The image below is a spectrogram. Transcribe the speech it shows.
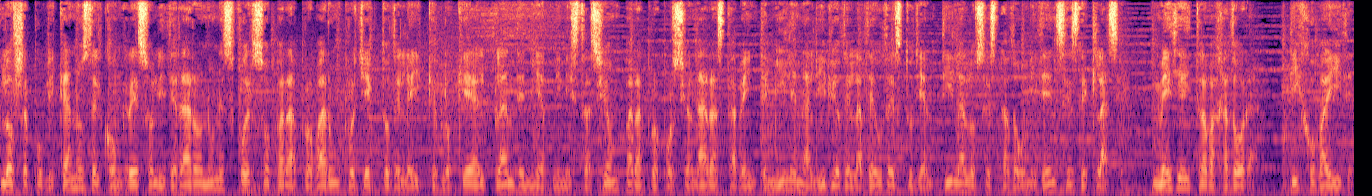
los republicanos del Congreso lideraron un esfuerzo para aprobar un proyecto de ley que bloquea el plan de mi administración para proporcionar hasta 20 mil en alivio de la deuda estudiantil a los estadounidenses de clase media y trabajadora, dijo Biden.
